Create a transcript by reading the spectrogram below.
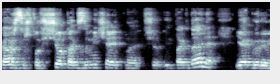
кажется, что все так замечательно все, и так далее. Я говорю,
